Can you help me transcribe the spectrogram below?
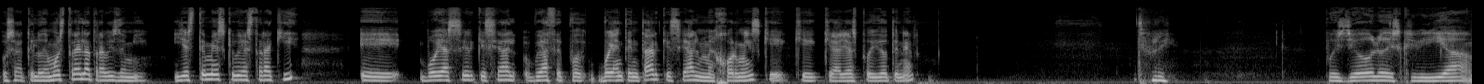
o sea, te lo demuestra Él a través de mí. Y este mes que voy a estar aquí, eh, voy a hacer que sea, voy a hacer, voy a intentar que sea el mejor mes que, que hayas podido tener. Pues yo lo describiría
